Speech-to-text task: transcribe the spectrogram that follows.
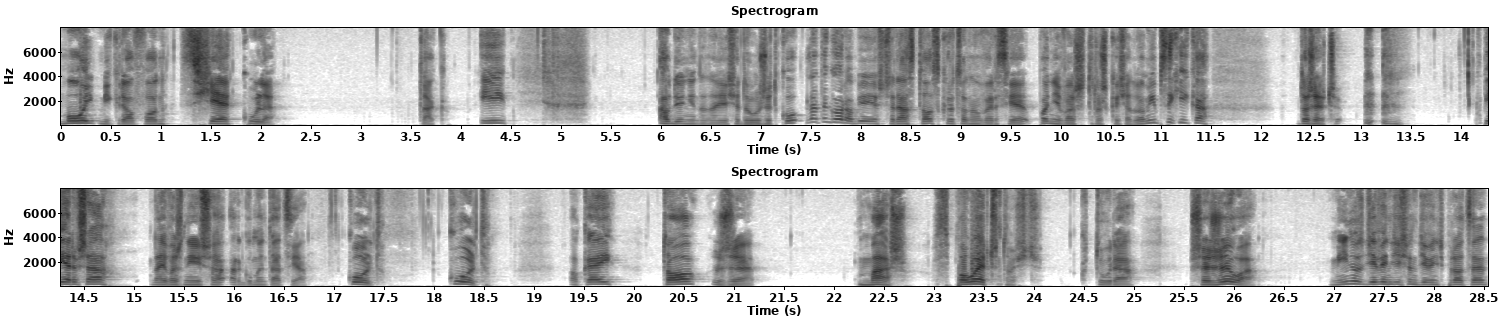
Mój mikrofon się kule. Tak. I audio nie nadaje się do użytku, dlatego robię jeszcze raz to skróconą wersję, ponieważ troszkę siadła mi psychika do rzeczy. Pierwsza, najważniejsza argumentacja. Kult. Kult. Ok? To, że masz społeczność, która przeżyła minus 99%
